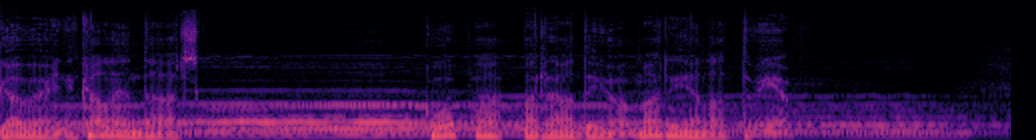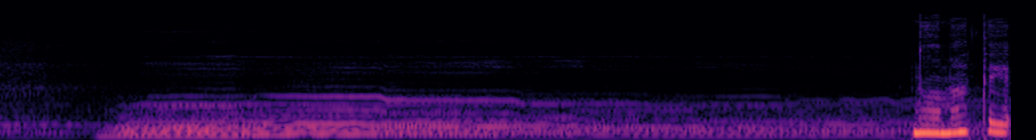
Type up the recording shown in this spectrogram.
Gavēņa kalendārs kopā ar Radio Mariju Latviju. No Mateja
